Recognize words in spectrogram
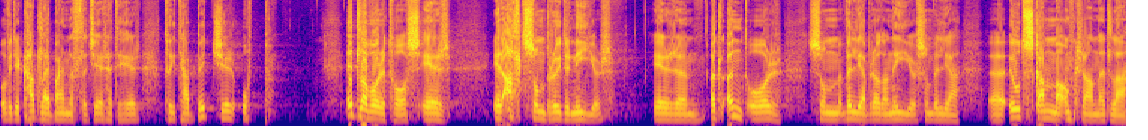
og vid er kalla i beinla slager hette her, tog ta bytjer opp. Idla våre tås er, er alt som bryder nyer, er um, öll önd år som vilja bröda nyer, som vilja uh, utskamma omkran etla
